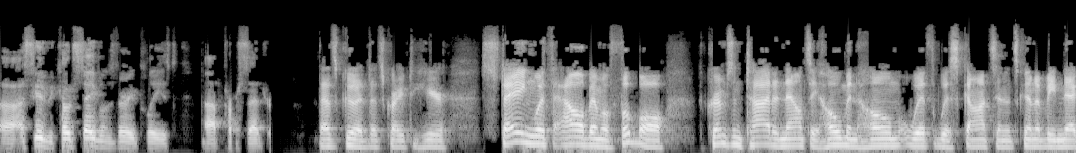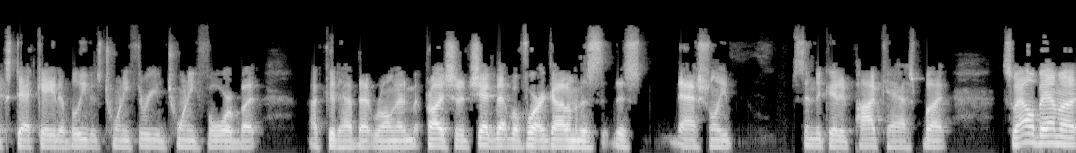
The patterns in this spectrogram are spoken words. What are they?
Uh, excuse me, Coach Saban was very pleased uh, per Cedric. That's good. That's great to hear. Staying with Alabama football, Crimson Tide announced a home and home with Wisconsin. It's going to be next decade. I believe it's 23 and 24, but I could have that wrong. I probably should have checked that before I got on this this nationally syndicated podcast. But So Alabama,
